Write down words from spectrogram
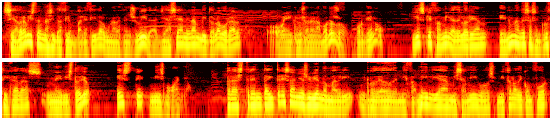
se habrá visto en una situación parecida alguna vez en su vida, ya sea en el ámbito laboral o incluso en el amoroso, ¿por qué no? Y es que familia de Lorian, en una de esas encrucijadas me he visto yo, este mismo año. Tras 33 años viviendo en Madrid, rodeado de mi familia, mis amigos, mi zona de confort,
